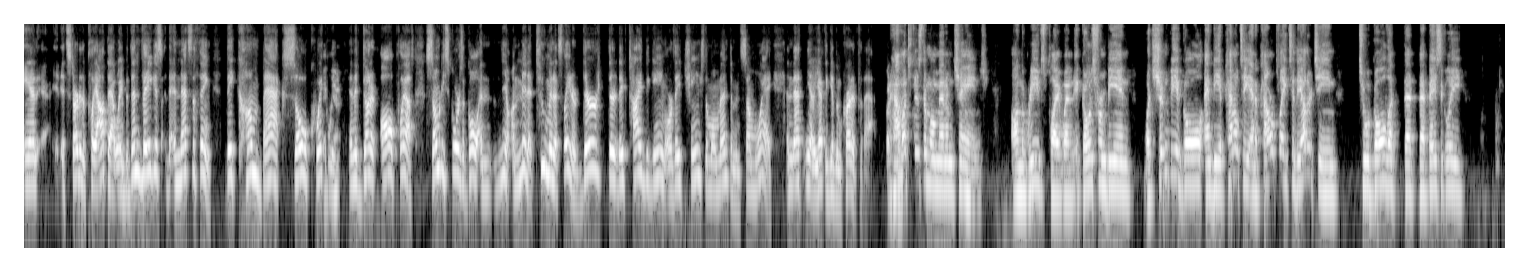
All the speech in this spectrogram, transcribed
and it started to play out that way. But then Vegas, and that's the thing, they come back so quickly, and they've done it all playoffs. Somebody scores a goal, and you know, a minute, two minutes later, they're they're they've tied the game or they've changed the momentum in some way, and that you know you have to give them credit for that. But how much does the momentum change on the Reaves play when it goes from being what shouldn't be a goal and be a penalty and a power play to the other team to a goal that that that basically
